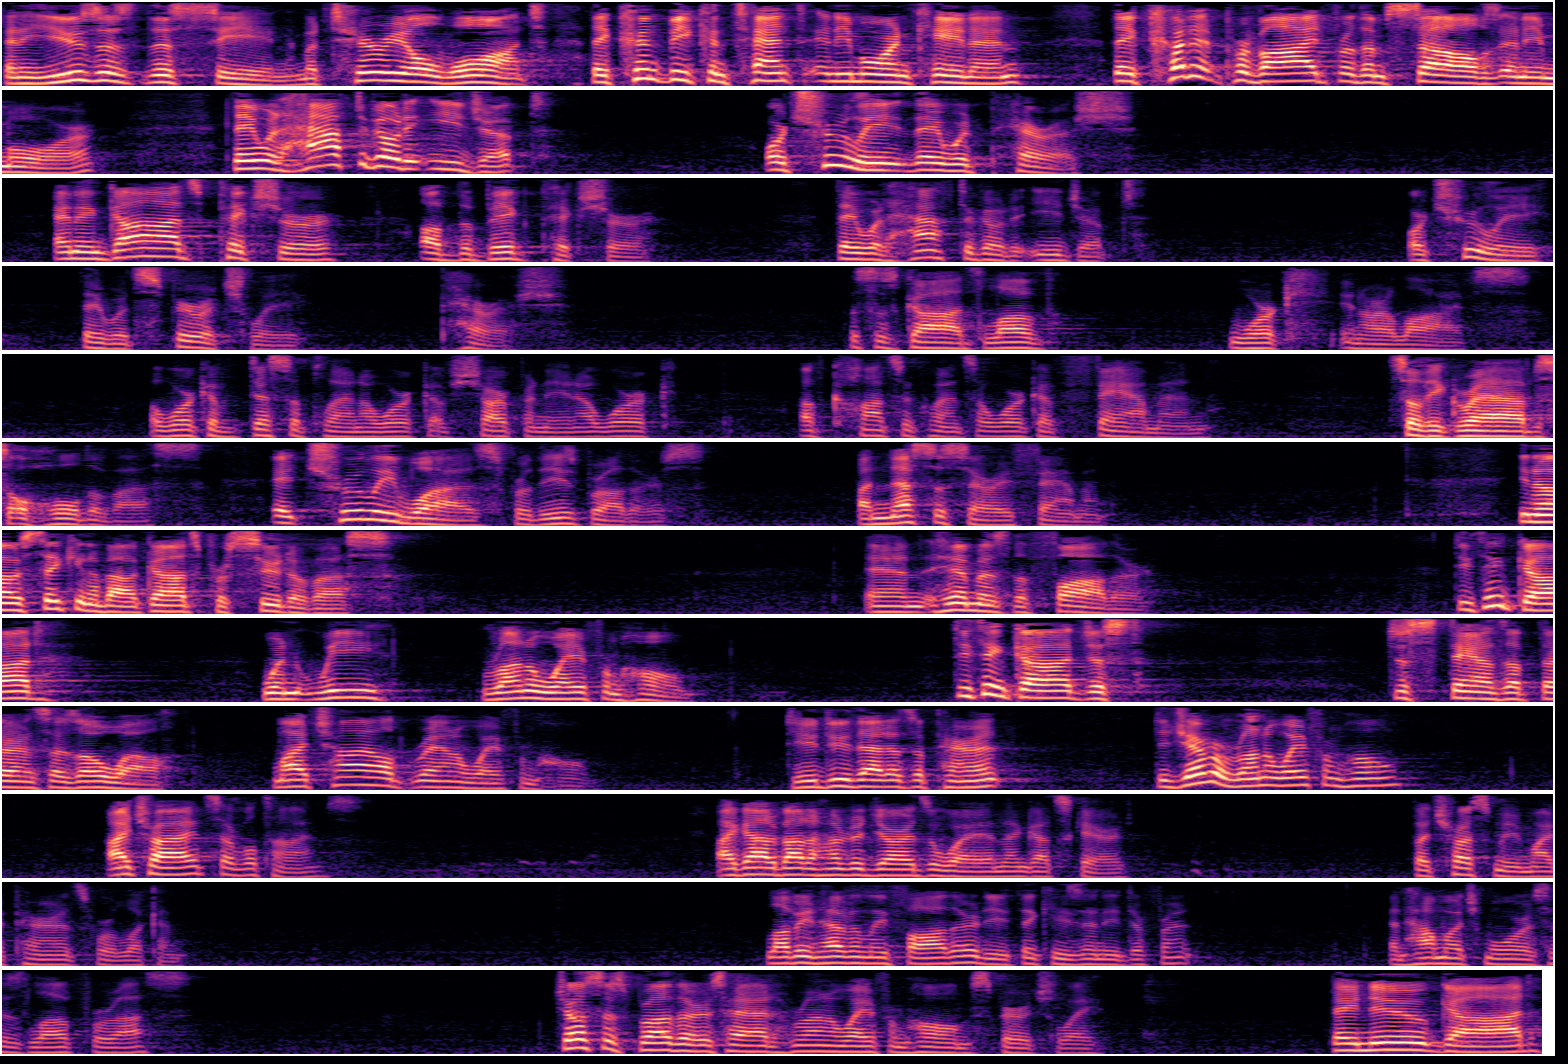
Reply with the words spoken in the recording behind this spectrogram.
And He uses this scene material want. They couldn't be content anymore in Canaan, they couldn't provide for themselves anymore they would have to go to Egypt, or truly they would perish. And in God's picture of the big picture, they would have to go to Egypt, or truly they would spiritually perish. This is God's love work in our lives a work of discipline, a work of sharpening, a work of consequence, a work of famine so that he grabs a hold of us. It truly was, for these brothers, a necessary famine. You know, I was thinking about God's pursuit of us and Him as the Father. Do you think God, when we run away from home, do you think God just just stands up there and says, "Oh well, my child ran away from home"? Do you do that as a parent? Did you ever run away from home? I tried several times. I got about 100 yards away and then got scared. But trust me, my parents were looking. Loving Heavenly Father, do you think He's any different? And how much more is His love for us? Joseph's brothers had run away from home spiritually. They knew God.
